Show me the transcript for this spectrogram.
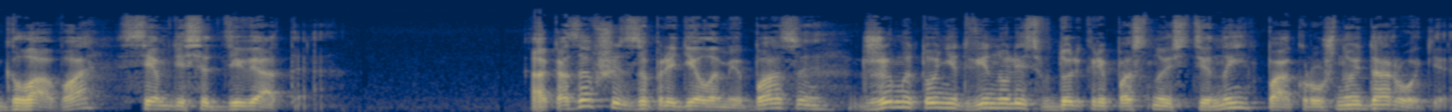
Глава 79. Оказавшись за пределами базы, Джим и Тони двинулись вдоль крепостной стены по окружной дороге,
